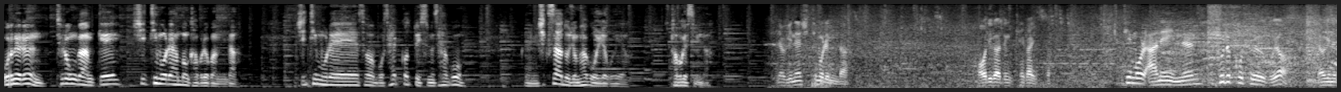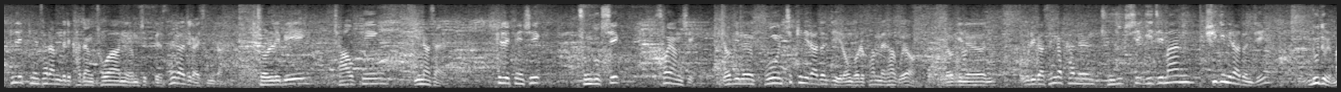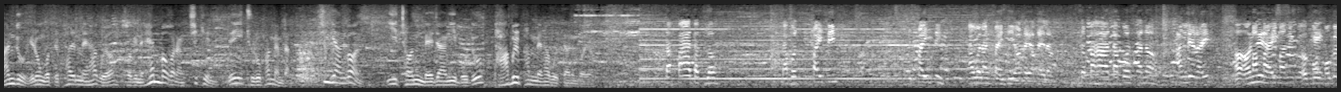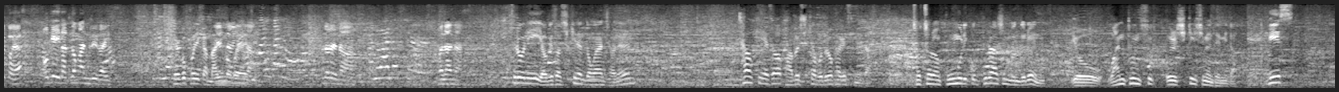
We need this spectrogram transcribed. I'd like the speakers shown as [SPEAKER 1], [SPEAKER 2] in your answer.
[SPEAKER 1] 오늘은 트론과 함께 시티몰에 한번 가보려고 합니다. 시티몰에서 뭐 살 것도 있으면 사고 그냥 식사도 좀 하고 오려고 해요. 가보겠습니다. 여기는 시티몰입니다. 어디 가든 개가 있어. 시티몰 안에 있는 푸드코트고요. 여기는 필리핀 사람들이 가장 좋아하는 음식들 세 가지가 있습니다. 졸리비, 자오핑, 이나살. 필리핀식, 중국식, 서양식. 여기는 구운 치킨이라든지 이런 거를 판매를 하고요. 여기는 우리가 생각하는 중국식이지만 튀김이라든지 누들, 만두 이런 것들 판매하고요. 저기는 햄버거랑 치킨이 주로 판매합니다. 신기한 건 이 전 매장이 모두 밥을 판매를 하고 있다는 거예요.
[SPEAKER 2] Spicy. Spicy. Ah, walang spicy. Okay, okay lang. So, pa, tapos ano, only rice.
[SPEAKER 1] 어, only rice.
[SPEAKER 2] Papaimanin ko.
[SPEAKER 1] Okay.
[SPEAKER 2] Mo- Mogul ko ya? Okay, tatlong only rice.
[SPEAKER 1] 배고프니까 많이
[SPEAKER 2] Yun lang, yun
[SPEAKER 1] 먹어야지.
[SPEAKER 2] lang. Wala rin na. Wala na.
[SPEAKER 1] 트론이 여기서 시키는 동안 저는 차오킹에서 밥을 시켜보도록 하겠습니다. 저처럼 국물이 꼭 필요하신 분들은 요 완톤 숲을 시키시면 됩니다. Miss,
